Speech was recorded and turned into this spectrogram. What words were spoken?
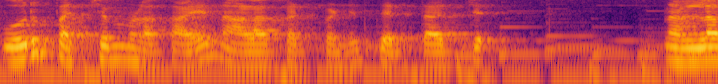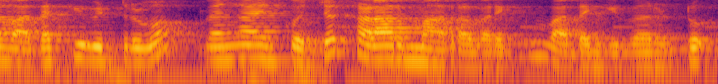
ஒரு பச்சை மிளகாயை நாளாக கட் பண்ணி சேர்த்தாச்சு. நல்லா வதக்கி விட்டுருவோம். வெங்காயம் கொஞ்சம் கலர் மாறுற வரைக்கும் வதங்கி வரட்டும்.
